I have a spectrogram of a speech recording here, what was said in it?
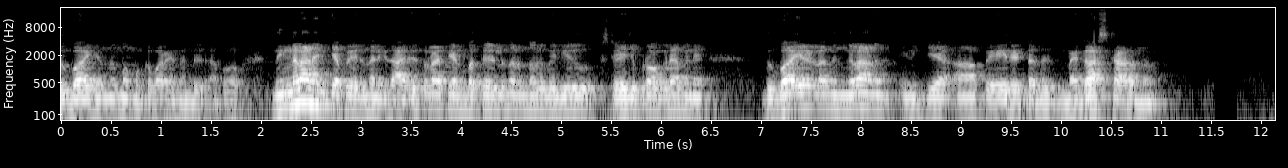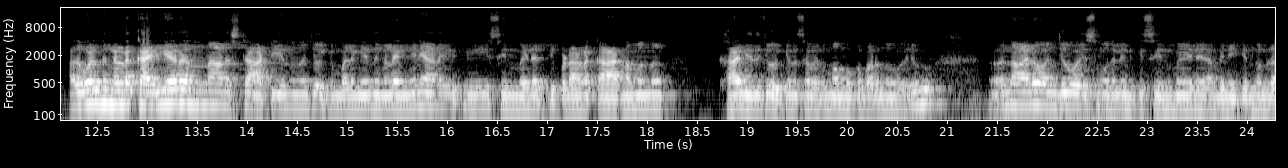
ദുബായ് എന്ന് മമ്മൂക്ക പറയുന്നുണ്ട്. അപ്പോൾ നിങ്ങളാണ് എനിക്ക് ആ പേര് നൽകിയത്. ആയിരത്തി തൊള്ളായിരത്തി എൺപത്തി ഏഴിൽ നടന്ന ഒരു വലിയൊരു സ്റ്റേജ് പ്രോഗ്രാമിന് ദുബായിലുള്ള നിങ്ങളാണ് എനിക്ക് ആ പേരിട്ടത് മെഗാസ്റ്റാർ എന്ന്. അതുപോലെ നിങ്ങളുടെ കരിയർ എന്നാണ് സ്റ്റാർട്ട് ചെയ്യുന്നതെന്ന് ചോദിക്കുമ്പോൾ അല്ലെങ്കിൽ നിങ്ങൾ എങ്ങനെയാണ് ഈ സിനിമയിൽ എത്തിപ്പെടാനുള്ള കാരണമെന്ന് ഖാലിദ് ചോദിക്കുന്ന സമയത്ത് മമ്മൂക്ക പറഞ്ഞു ഒരു നാലോ അഞ്ചോ വയസ്സ് മുതൽ എനിക്ക് സിനിമയിൽ അഭിനയിക്കുന്നുള്ള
